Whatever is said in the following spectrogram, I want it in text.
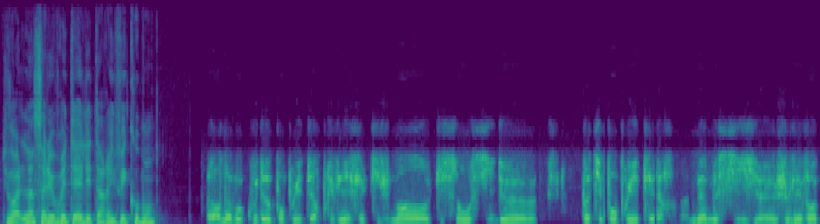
tu vois, l'insalubrité, elle est arrivée comment? Alors, on a beaucoup de propriétaires privés, effectivement, qui sont aussi de petits propriétaires. Même si je, l'évoque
